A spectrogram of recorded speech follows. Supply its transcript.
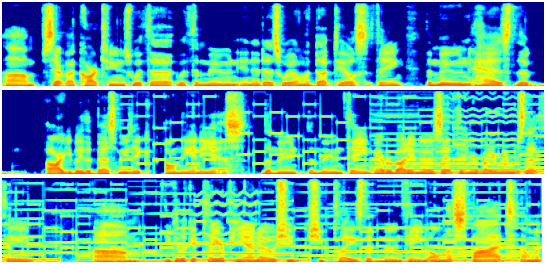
Um, set, uh, cartoons with the with the moon in it as well, on the Ducktales thing. The moon has the arguably the best music on the NES, the moon the moon theme. Everybody knows that theme. Everybody remembers that theme. Um, you can look at Player Piano. She she plays the moon theme on the spot on the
